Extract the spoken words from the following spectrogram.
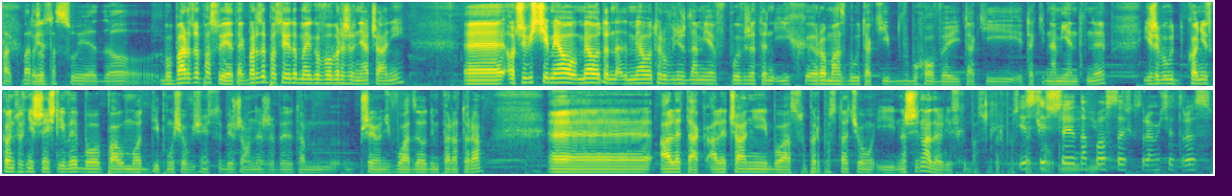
tak, bardzo jest- pasuje do... Bo bardzo pasuje, tak, bardzo pasuje do mojego wyobrażenia Chani. E, oczywiście miało, miało, to, miało to również dla mnie wpływ, że ten ich romans był taki wybuchowy i taki, taki namiętny i że był koniec końców nieszczęśliwy, bo Paul Moddip musiał wziąć sobie żonę, żeby tam przejąć władzę od imperatora. E, ale tak, ale Chani była super postacią i, znaczy nadal jest chyba super postacią. Jest jeszcze i, jedna i, postać, która mi się teraz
